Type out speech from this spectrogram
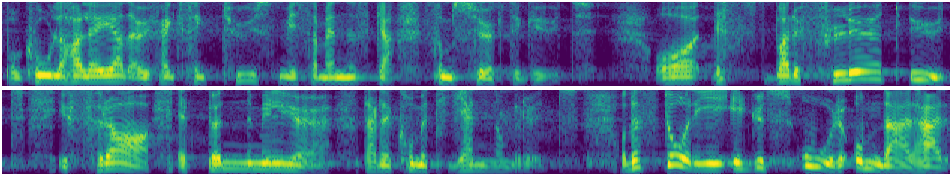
på Kolahalvøya, der vi fikk seg tusenvis av mennesker som søkte Gud. Og Det bare fløt ut fra et bønnemiljø der det kom et gjennombrudd. Og Det står i, i Guds ord om dette her.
